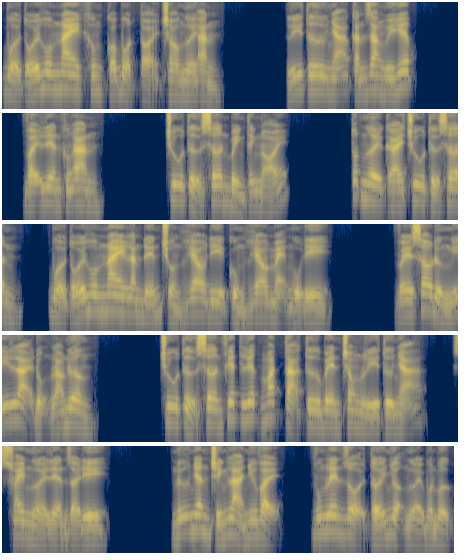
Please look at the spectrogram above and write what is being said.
buổi tối hôm nay không có bột tỏi cho ngươi ăn. Lý Tư Nhã cắn răng uy hiếp. Vậy liền không ăn. Chu Tử Sơn bình tĩnh nói. Tốt ngươi cái Chu Tử Sơn, buổi tối hôm nay lăn đến chuồng heo đi cùng heo mẹ ngủ đi. Về sau đừng nghĩ lại đụng lao nương. Chu Tử Sơn viết liếc mắt tạ tư bên trong Lý Tư Nhã, xoay người liền rời đi. Nữ nhân chính là như vậy, vung lên rội tới nhượng người buồn bực,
